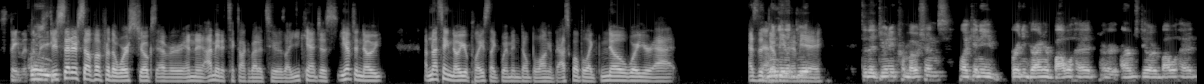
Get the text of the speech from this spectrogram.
statement I to mean, make. She set herself up for the worst jokes ever, and then I made a TikTok about it too. It's like you can't just you have to know. I'm not saying know your place, like women don't belong in basketball, but like know where you're at as the Yeah. I mean, did WNBA. Did they do any promotions like any Brittney Griner bobblehead or arms dealer bobblehead?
